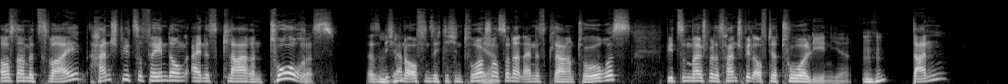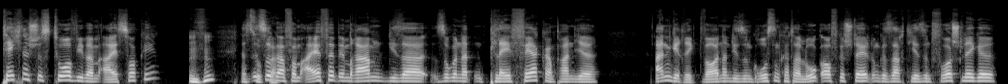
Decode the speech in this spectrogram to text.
Ausnahme zwei Handspiel zur Verhinderung eines klaren Tores. Also nicht mhm. einer offensichtlichen Torschuss, ja. sondern eines klaren Tores, wie zum Beispiel das Handspiel auf der Torlinie. Mhm. Dann technisches Tor wie beim Eishockey. Mhm. Das Super. ist sogar vom IFAB im Rahmen dieser sogenannten Play Fair Kampagne angeregt worden, haben die so einen großen Katalog aufgestellt und gesagt, hier sind Vorschläge,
